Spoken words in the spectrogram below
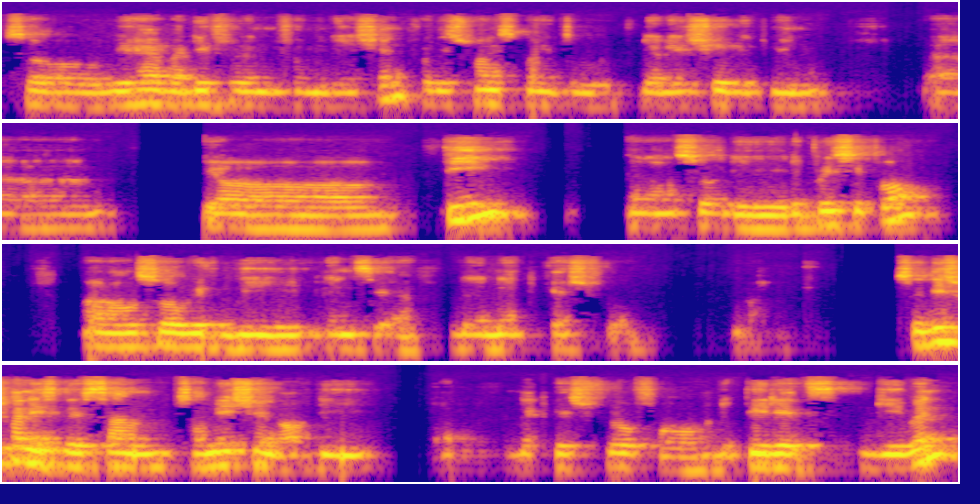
So we have a different formulation. For this one, it's going to the ratio between uh, your P and also the, the principal, and also with the NCF, the net cash flow. So this one is the sum summation of the uh, net cash flow for the periods given,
